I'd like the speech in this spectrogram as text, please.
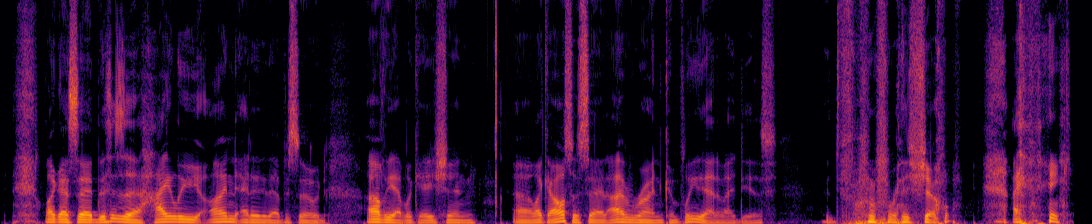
like I said, this is a highly unedited episode of the application. Uh, like I also said, I've run completely out of ideas for, for this show. I think,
